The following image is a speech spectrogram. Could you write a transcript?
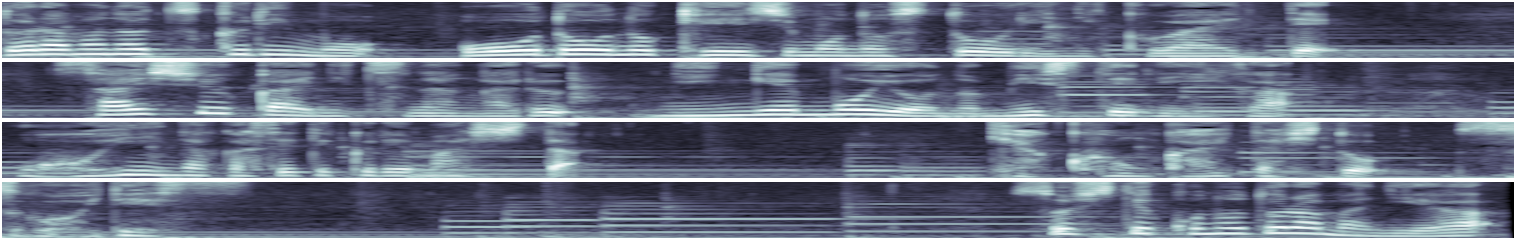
ドラマの作りも王道の刑事物ストーリーに加えて最終回につながる人間模様のミステリーが大いに泣かせてくれました。脚本書いた人すごいです。そしてこのドラマには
